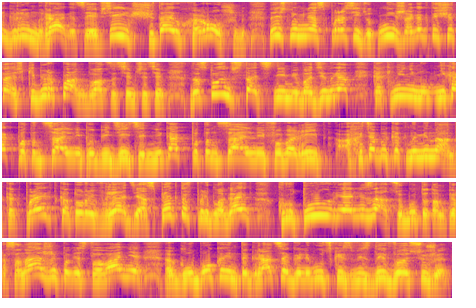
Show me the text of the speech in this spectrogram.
игры нравятся нравятся, я все их считаю хорошими. Но если у меня спросить, вот, Миша, а как ты считаешь, Киберпанк 2077 достоин встать с ними в один ряд, как минимум, не как потенциальный победитель, не как потенциальный фаворит, а хотя бы как номинант, как проект, который в ряде аспектов предлагает крутую реализацию, будь то там персонажи, повествование, э, глубокая интеграция голливудской звезды в сюжет.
